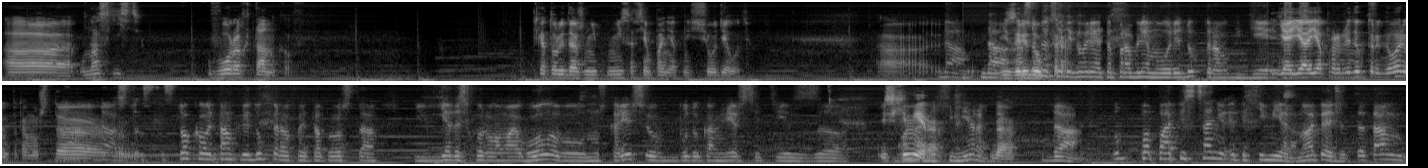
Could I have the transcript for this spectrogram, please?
А, у нас есть ворох танков, который даже не, не совсем понятно из чего делать. А, да, да. Из Особенно, редуктора. кстати говоря, это проблема у редукторов, где... Я, я, я про редукторы говорю, потому что... Да, да стоковый танк редукторов это просто... Я до сих пор ломаю голову, ну, скорее всего, буду конверсить из... Э, из химера. Химера. Да. Да. Ну, по, по описанию это химера, но опять же, там,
